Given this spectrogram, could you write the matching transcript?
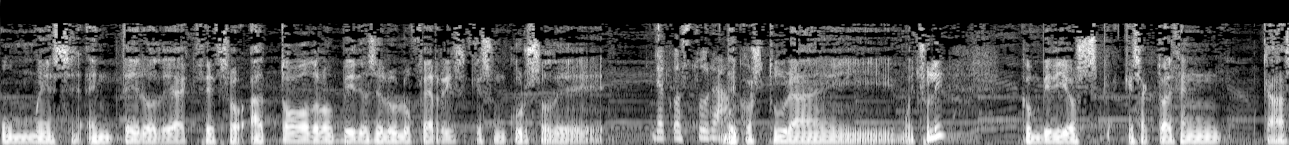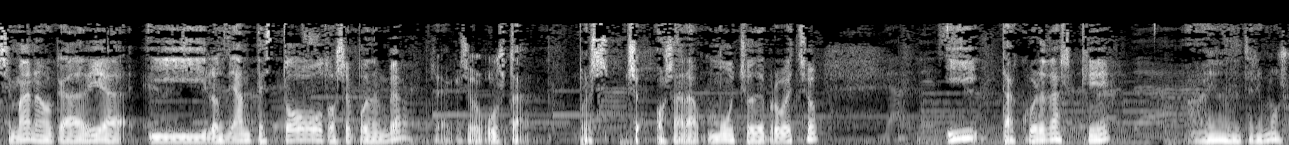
un mes entero de acceso a todos los vídeos de Lulu Ferris, que es un curso de, De costura. de costura y muy chuli, con vídeos que se actualizan cada semana o cada día y los de antes todos se pueden ver, o sea que si os gusta, pues os hará mucho de provecho. Y te acuerdas que, ay, ¿dónde tenemos?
